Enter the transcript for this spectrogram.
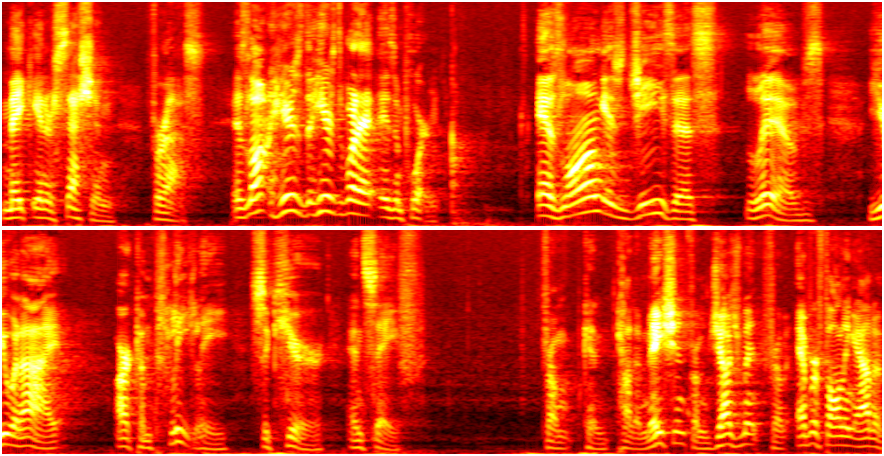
make intercession for us. As long, here's, the, here's what is important. As long as Jesus lives, you and I are completely secure and safe from con- condemnation, from judgment, from ever falling out of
